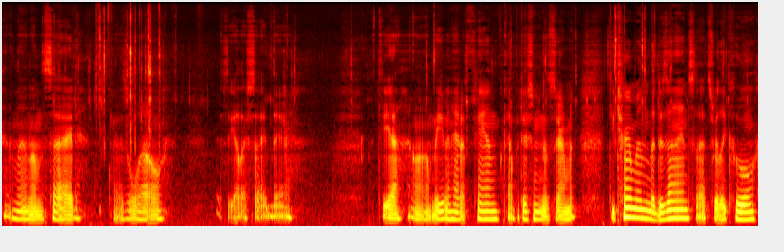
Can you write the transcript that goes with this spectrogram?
and then on the side as well as the other side there. But yeah, um, they even had a fan competition to determine, determine the design, so that's really cool.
